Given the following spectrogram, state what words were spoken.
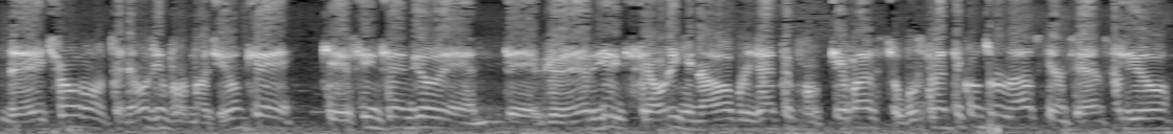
De hecho, tenemos información que, que ese incendio de, de bioenergia se ha originado precisamente por quemas supuestamente controlados que se han salido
